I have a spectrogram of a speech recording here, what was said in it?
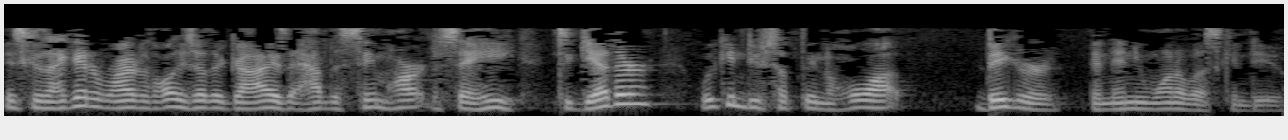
is because I get to ride with all these other guys that have the same heart to say, hey, together we can do something a whole lot bigger than any one of us can do.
